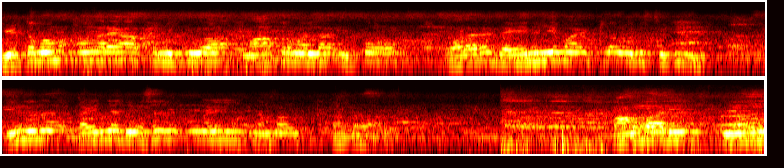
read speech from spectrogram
വീട്ടമ്മമാരെ ആക്രമിക്കുക മാത്രമല്ല ഇപ്പോൾ വളരെ ദയനീയമായിട്ടുള്ള ഒരു സ്ഥിതി ഇന്ന് കഴിഞ്ഞ ദിവസങ്ങളിൽ നമ്മൾ കണ്ടതാണ്. പാമ്പാടി നെഹ്റു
